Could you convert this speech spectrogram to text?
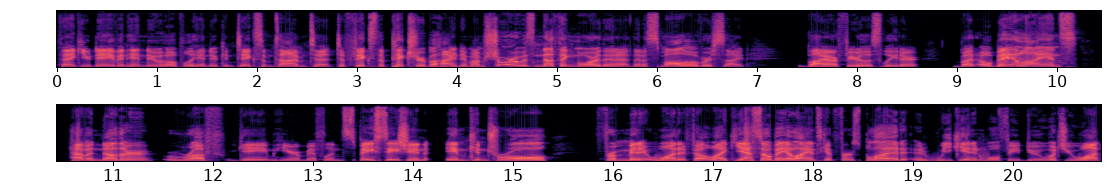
Thank you, Dave and Hindu. Hopefully, Hindu can take some time to, to fix the picture behind him. I'm sure it was nothing more than a, than a small oversight by our fearless leader. But Obey Alliance have another rough game here, Mifflin. Spacestation in control from minute one. It felt like, yes, Obey Alliance get first blood. and Weaken and Wlfy do what you want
